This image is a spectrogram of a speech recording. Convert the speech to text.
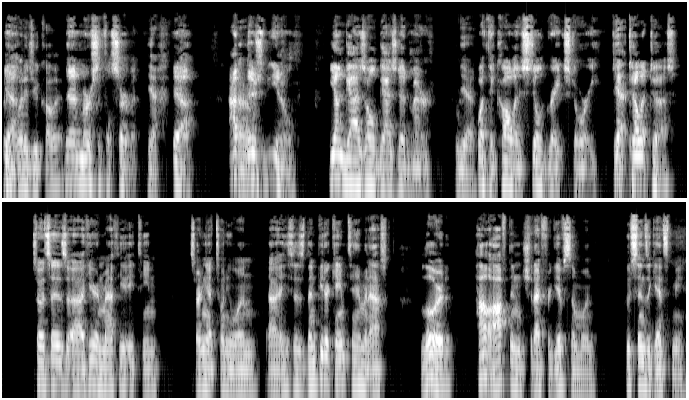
What, Yeah. what did you call it? The unmerciful servant. Yeah. Yeah. I, Um, there's you know, young guys, old guys, doesn't matter Yeah. what they call. It's still a great story. T- Yeah. Tell it to us. So it says uh, here in Matthew 18, starting at 21, uh, he says, Then Peter came to him and asked, Lord, how often should I forgive someone who sins against me?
